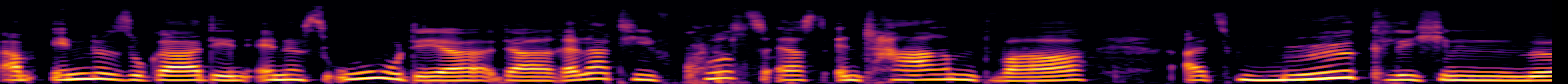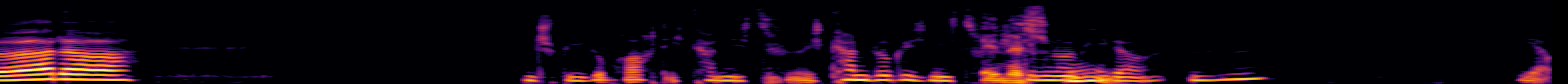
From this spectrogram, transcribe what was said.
am Ende sogar den NSU, der da relativ kurz erst enttarnt war, als möglichen Mörder ins Spiel gebracht. Ich kann nichts für. Ich kann wirklich nichts für. Ich gebe nur NSU? wieder. Mhm. Ja.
